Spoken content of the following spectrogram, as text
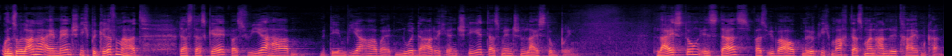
Und solange ein Mensch nicht begriffen hat, dass das Geld, was wir haben, mit dem wir arbeiten, nur dadurch entsteht, dass Menschen Leistung bringen. Leistung ist das, was überhaupt möglich macht, dass man Handel treiben kann.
